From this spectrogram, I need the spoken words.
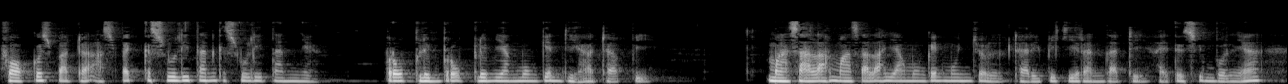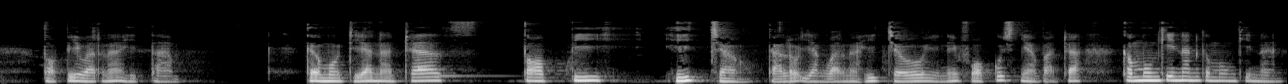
fokus pada aspek kesulitan-kesulitannya, problem-problem yang mungkin dihadapi, masalah-masalah yang mungkin muncul dari pikiran tadi. Nah, itu simbolnya topi warna hitam. Kemudian ada topi hijau. Kalau yang warna hijau ini fokusnya pada kemungkinan-kemungkinan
